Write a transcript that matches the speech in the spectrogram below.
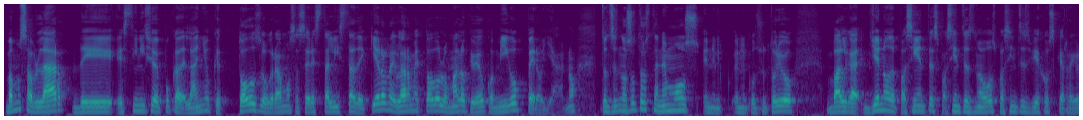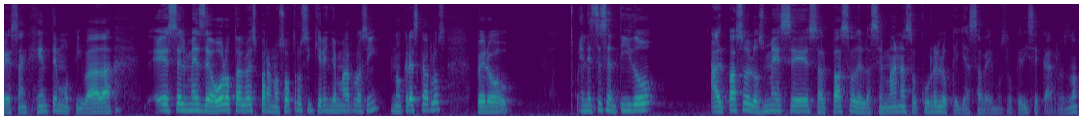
Vamos a hablar de este inicio de época del año que todos logramos hacer esta lista de quiero arreglarme todo lo malo que veo conmigo, pero ya, ¿no? Entonces nosotros tenemos en el, en el consultorio, valga, lleno de pacientes, pacientes nuevos, pacientes viejos que regresan, gente motivada. Es el mes de oro tal vez para nosotros, si quieren llamarlo así, ¿no crees, Carlos? Pero en este sentido, al paso de los meses, al paso de las semanas, ocurre lo que ya sabemos, lo que dice Carlos, ¿no?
